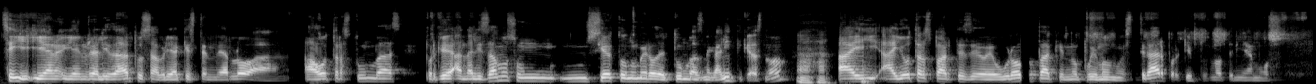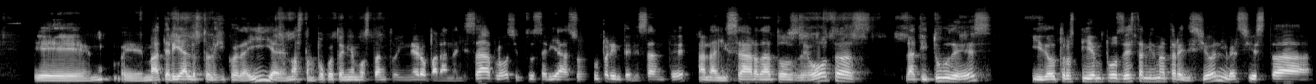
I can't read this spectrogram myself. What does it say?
Sí, y en, y en realidad pues habría que extenderlo a, a otras tumbas, porque analizamos un, un cierto número de tumbas megalíticas, ¿no? Ajá. Hay, hay otras partes de Europa que no pudimos mostrar porque pues, no teníamos eh, eh, material osteológico de ahí y además tampoco teníamos tanto dinero para analizarlos. Entonces sería súper interesante analizar datos de otras latitudes y de otros tiempos de esta misma tradición y ver si esta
